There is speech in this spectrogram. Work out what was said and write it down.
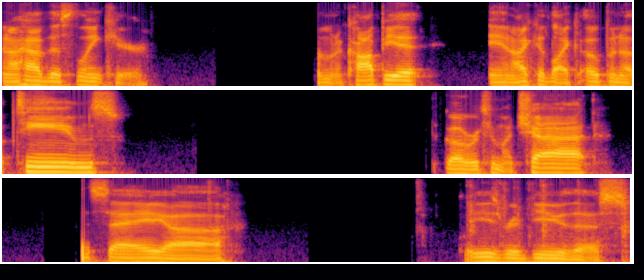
and I have this link here. I'm going to copy it and I could like open up Teams, go over to my chat and say, uh, please review this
